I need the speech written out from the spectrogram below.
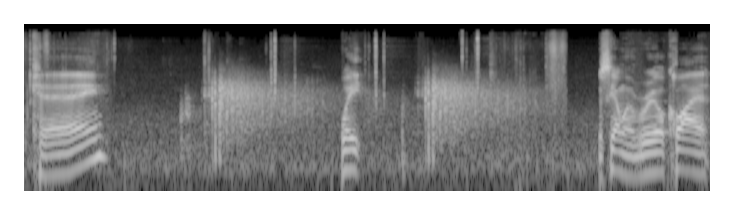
Okay. Wait. This guy went real quiet.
